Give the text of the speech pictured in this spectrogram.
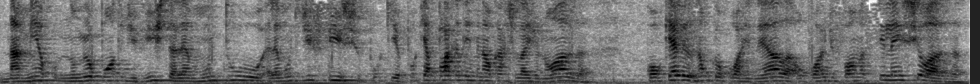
na minha, no meu ponto de vista, ela é muito, ela é muito difícil. Por quê? Porque a placa terminal cartilaginosa qualquer lesão que ocorre nela ocorre de forma silenciosa.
